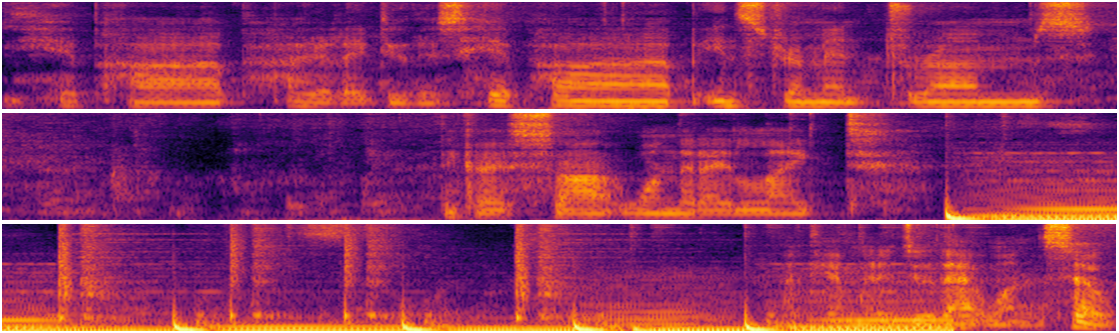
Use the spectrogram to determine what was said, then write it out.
hip hop, how did I do this? Hip hop, instrument, drums. I think I saw one that I liked. Going to do that one. So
